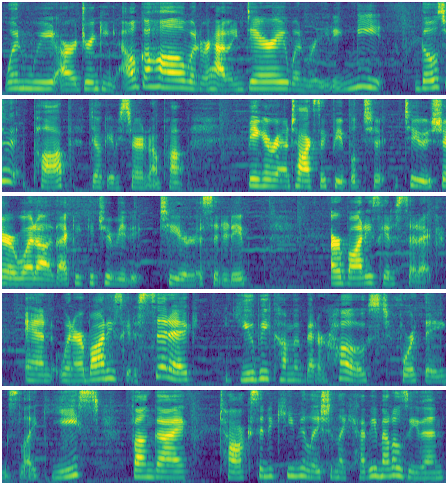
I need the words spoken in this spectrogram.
When we are drinking alcohol, when we're having dairy, when we're eating meat, those are pop. Don't get me started on pop. Being around toxic people too, too sure, why not? Uh, that could contribute to your acidity. Our bodies get acidic. And when our bodies get acidic, you become a better host for things like yeast, fungi, toxin accumulation, like heavy metals, even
